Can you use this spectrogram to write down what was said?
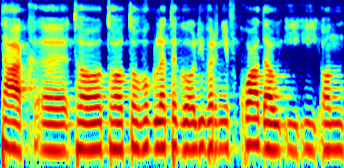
Tak, e, to, to, to w ogóle tego Oliver nie wkładał i, i on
